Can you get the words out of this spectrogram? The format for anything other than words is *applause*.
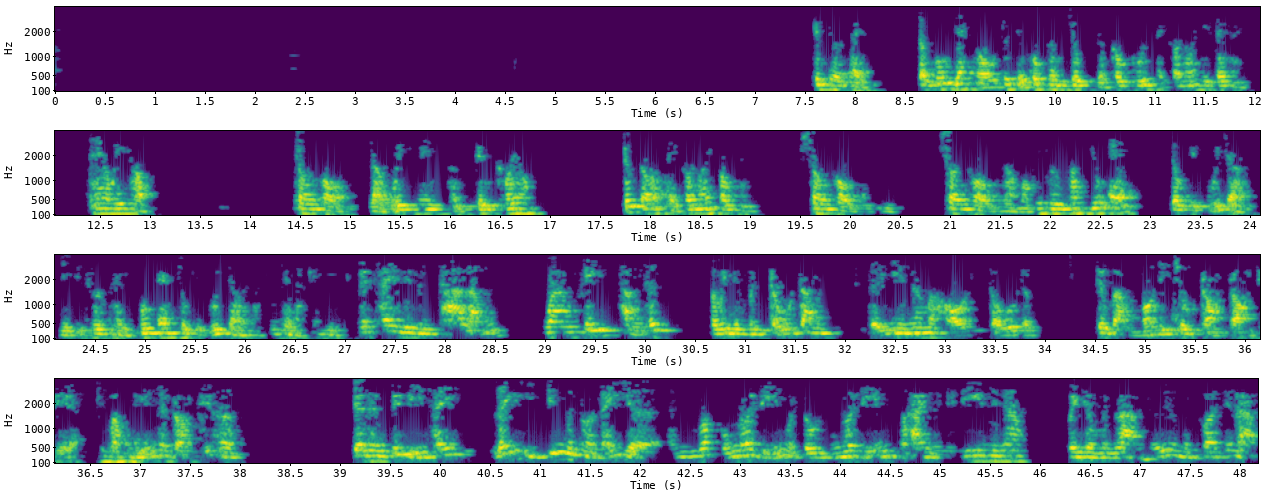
Kính thưa Thầy, trong cuốn giác ngộ trước tiểu phúc lâm chung, từ câu cuối Thầy có nói như thế này. Theo y học, trong hồn là quy nguyên thần kinh khối óc. Trước đó Thầy có nói câu này, soi hồn là gì? Soi hồn là một cái phương pháp vú ép trong việc buổi trời. Vậy thì thưa Thầy, muốn ép trong việc buổi trời là chúng ta là cái gì? Cái thay vì mình thả lỏng, quan khí thần thức, và bây giờ mình trụ tâm, tự nhiên nó mới hội tụ được cái vòng nó đi xuống tròn tròn trịa, cái mặt biển nó tròn trịa hơn. Cho nên quý vị thấy, lấy gì chứng minh hồi nãy giờ, anh Quốc cũng nói điển mà tôi cũng nói điển và hai người này điên như nhau bây giờ mình làm thử, mình coi thế nào.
